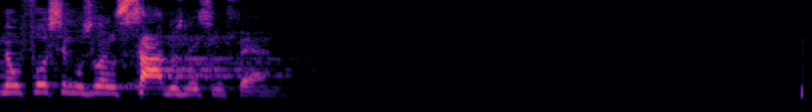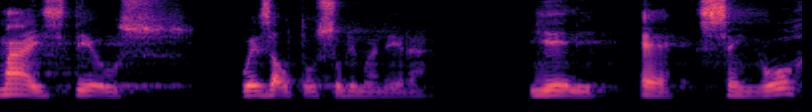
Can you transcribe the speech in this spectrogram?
não fôssemos lançados nesse inferno. Mas Deus o exaltou sobremaneira. E ele é Senhor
